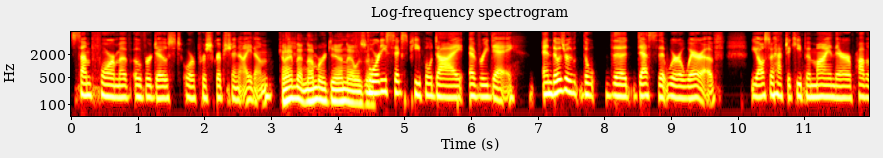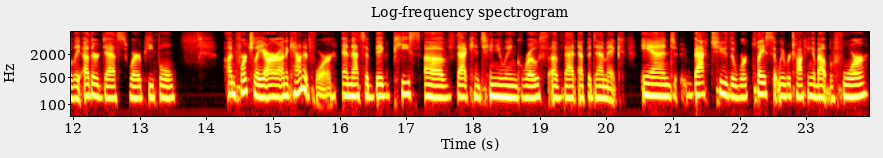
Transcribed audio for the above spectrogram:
some form of overdosed or prescription item. Can I have that number again? That was a- 46 people die every day and those are the the deaths that we're aware of. You also have to keep in mind there are probably other deaths where people unfortunately are unaccounted for. And that's a big piece of that continuing growth of that epidemic. And back to the workplace that we were talking about before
